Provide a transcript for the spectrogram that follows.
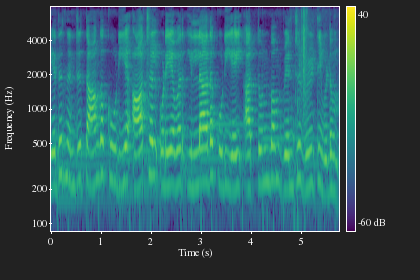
எதிர் நின்று தாங்கக்கூடிய ஆற்றல் உடையவர் இல்லாத குடியை அத்துன்பம் வென்று வீழ்த்திவிடும்.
